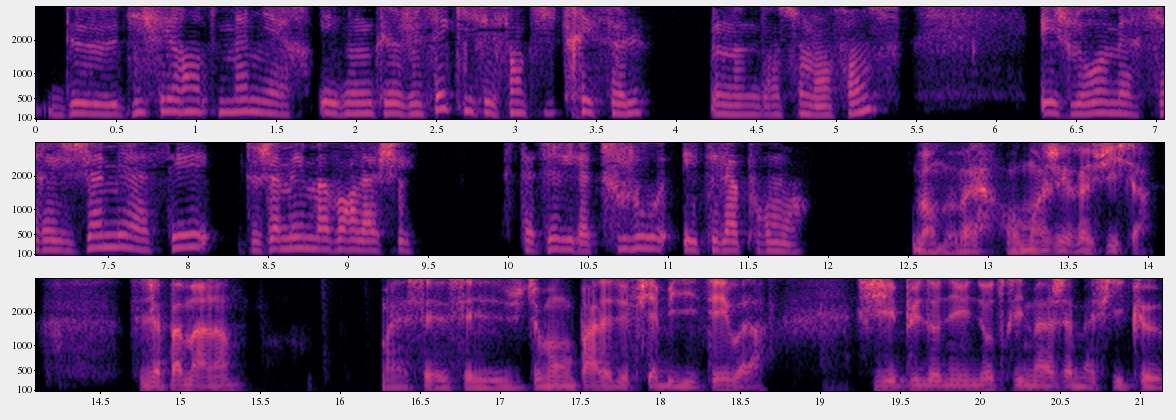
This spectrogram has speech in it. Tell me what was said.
de différentes manières. Et donc, euh, je sais qu'il s'est senti très seul dans son enfance et je le remercierai jamais assez de jamais m'avoir lâché. C'est-à-dire, il a toujours été là pour moi. Bon, ben voilà, au moins j'ai réussi ça. C'est déjà pas mal, hein. Ouais, c'est justement, on parlait de fiabilité, voilà. Si j'ai pu donner une autre image à ma fille que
